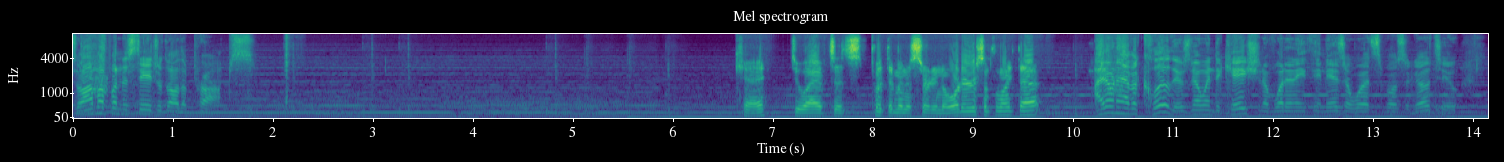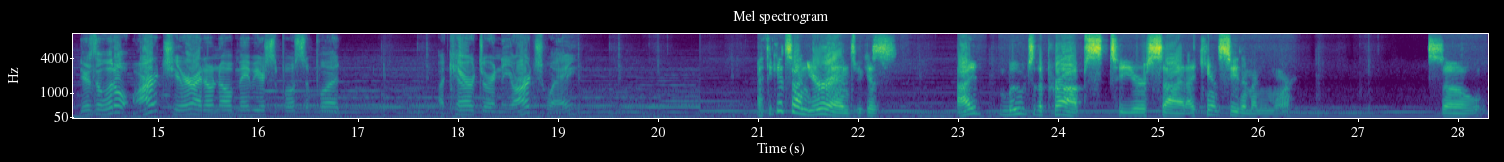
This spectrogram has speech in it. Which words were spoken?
So I'm up on the stage with all the props. Okay. Do I have to put them in a certain order or something like that? I don't have a clue. There's no indication of what anything is or what it's supposed to go to. There's a little arch here. I don't know maybe you're supposed to put a character in the archway. I think it's on your end because I moved the props to your side. I can't see them anymore. So,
